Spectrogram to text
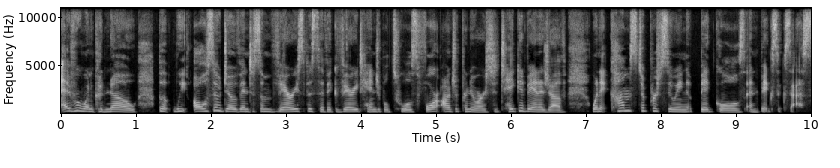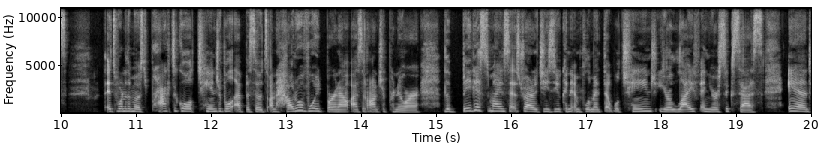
everyone could know, but we also dove into some very specific, very tangible tools for entrepreneurs to take advantage of when it comes to pursuing big goals and big success. It's one of the most practical, tangible episodes on how to avoid burnout as an entrepreneur, the biggest mindset strategies you can implement that will change your life and your success, and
